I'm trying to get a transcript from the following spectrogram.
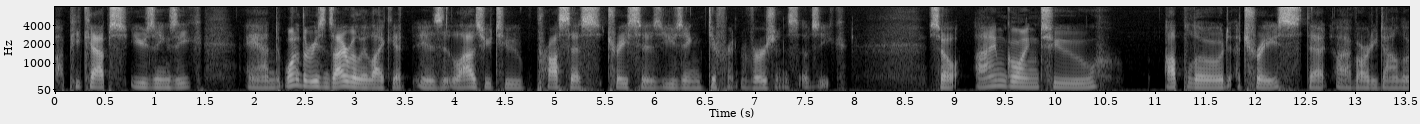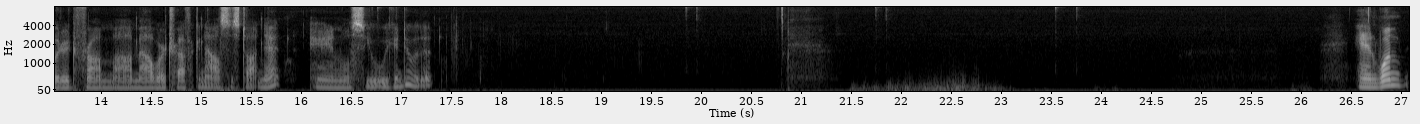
uh, PCAPs using Zeek. And one of the reasons I really like it is it allows you to process traces using different versions of Zeek. So I'm going to upload a trace that I've already downloaded from uh, malwaretrafficanalysis.net and we'll see what we can do with it. And when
